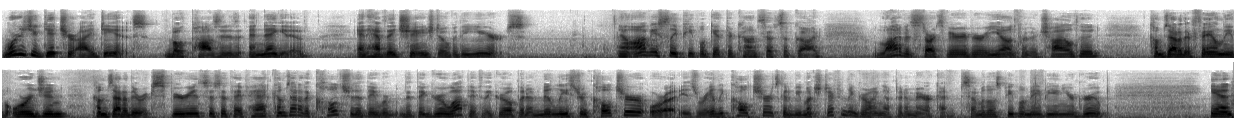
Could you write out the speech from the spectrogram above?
Where did you get your ideas, both positive and negative, and have they changed over the years? Now, obviously, people get their concepts of God. A lot of it starts very, very young, from their childhood, comes out of their family of origin, comes out of their experiences that they've had, comes out of the culture that they were that they grew up. If they grew up in a Middle Eastern culture or an Israeli culture, it's going to be much different than growing up in America. Some of those people may be in your group, and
